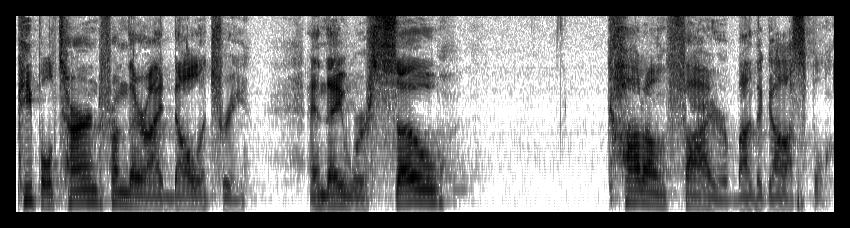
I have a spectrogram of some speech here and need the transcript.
People turned from their idolatry and they were so caught on fire by the gospel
